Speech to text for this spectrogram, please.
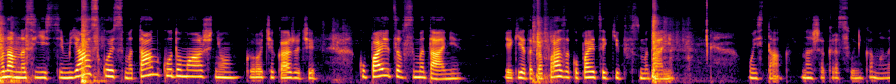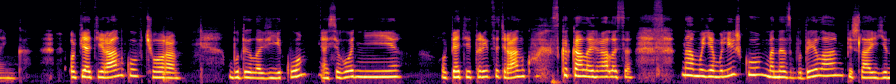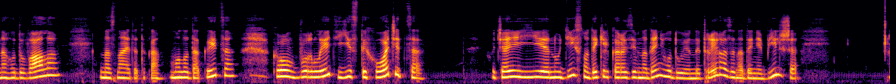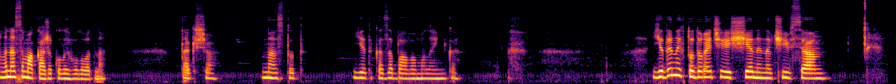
Вона в нас їсть м'яско, і сметанку домашню. Коротше кажучи, купається в сметані. Як є така фраза, купається кіт в сметані. Ось так. наша красунька маленька. О п'ятій ранку вчора будила віку, а сьогодні о 5.30 ранку скакала і гралася на моєму ліжку, мене збудила, пішла її нагодувала. Вона, знаєте, така молода киця, кров бурлить, їсти хочеться. Хоча її ну, дійсно декілька разів на день годую, не три рази на день, а більше. Вона сама каже, коли голодна. Так що в нас тут є така забава маленька. Єдиний, хто, до речі, ще не навчився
